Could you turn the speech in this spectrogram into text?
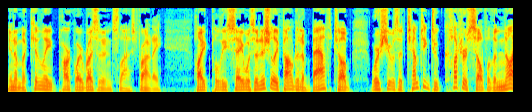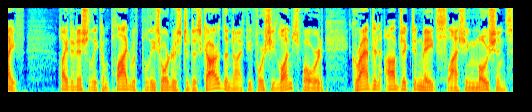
in a McKinley Parkway residence last Friday. Height, police say, was initially found in a bathtub where she was attempting to cut herself with a knife. Height initially complied with police orders to discard the knife before she lunged forward, grabbed an object, and made slashing motions.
